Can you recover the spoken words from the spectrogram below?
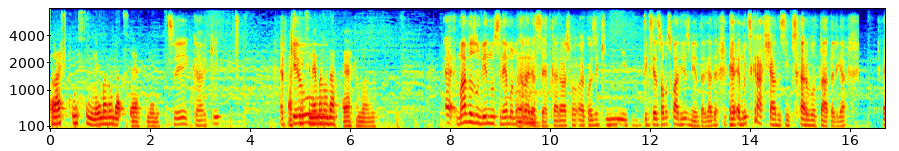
Eu acho que em cinema não dá certo, mano. sei, cara, que. É Acho porque que eu. em cinema não dá certo, mano. É, Marvel zumbi no cinema nunca É. daria certo, cara. Eu acho que é uma coisa que tem que ser só nos quadrinhos mesmo, tá ligado? É, é muito escrachado, assim, pros caras votar, tá ligado? É,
